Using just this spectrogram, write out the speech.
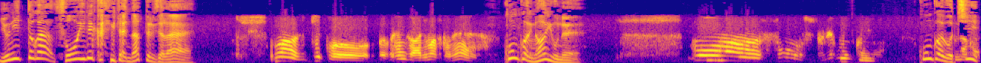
ユニットが総入れ替えみたいになってるじゃないいまあ、結構変化ありますかね。今回ないよね。もう、まあ、そうですね、今回は。今回はチね。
